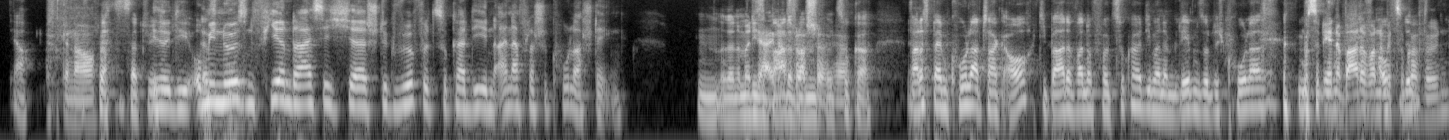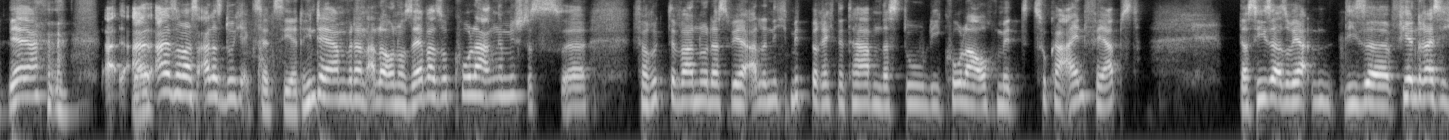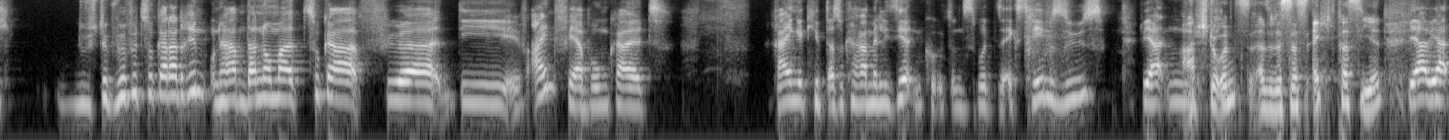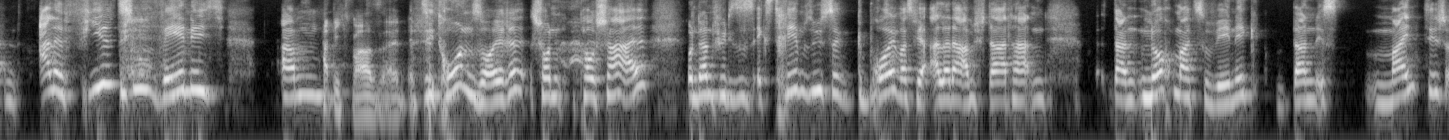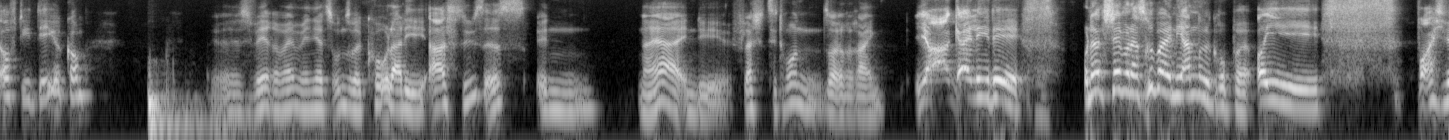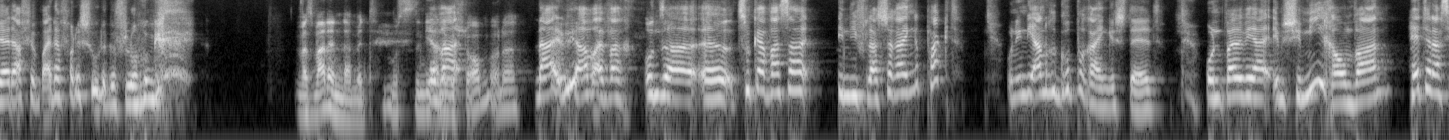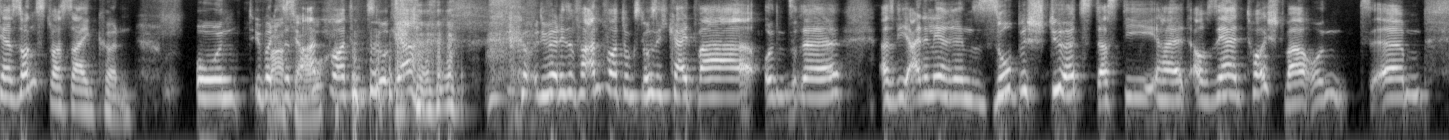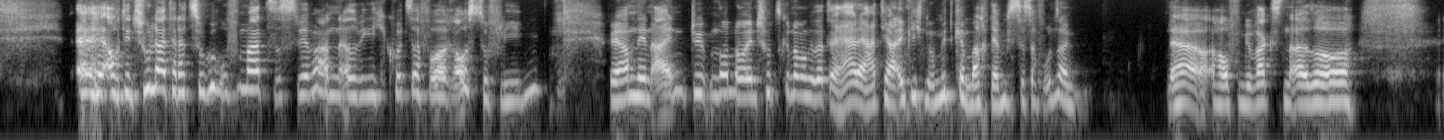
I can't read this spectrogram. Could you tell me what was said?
Ja, Genau. das ist Die, natürlich. die ominösen 34 äh, Stück Würfelzucker, die in einer Flasche Cola stecken. Hm, Und dann immer diese Ja, Badewanne Flasche, voll ja. Zucker. War das beim Cola-Tag auch? Die Badewanne voll Zucker, die man im Leben so durch Cola. Musstet ihr eine Badewanne mit Aufnimmt. Zucker füllen? Ja, ja. Al- Also was alles durchexerziert. Hinterher haben wir dann alle auch noch selber so Cola angemischt. Das äh, Verrückte war nur, dass wir alle nicht mitberechnet haben, dass du die Cola auch mit Zucker einfärbst. Das hieß also, wir hatten diese 34 Stück Würfelzucker da drin und haben dann nochmal Zucker für die Einfärbung halt reingekippt, also karamellisierten Ko- und es wurde extrem süß. Wir hatten Arschst du uns? Also, das ist echt passiert? ja, wir hatten alle viel zu wenig ähm, Kann nicht wahr sein. Zitronensäure, schon pauschal. Und dann für dieses extrem süße Gebräu, was wir alle da am Start hatten, dann noch mal zu wenig. Dann ist mein Tisch auf die Idee gekommen, es wäre, wenn wir jetzt unsere Cola, die arschsüß ist, in, naja, in die Flasche Zitronensäure rein. Ja, geile Idee. Und dann stellen wir das rüber in die andere Gruppe. Ui. Boah, ich wäre dafür beinahe vor der Schule geflogen. Was war denn damit? Sind die Ja, alle war- gestorben, oder? Nein, wir haben einfach unser äh, Zuckerwasser in die Flasche reingepackt und in die andere Gruppe reingestellt. Und weil wir im Chemieraum waren, hätte das ja sonst was sein können. Und über War's diese ja auch. Verantwortungslo ja, und über diese Verantwortungslosigkeit war unsere, also die eine Lehrerin so bestürzt, dass die halt auch sehr enttäuscht war und ähm, äh, auch den Schulleiter dazu gerufen hat. Das, wir waren also wirklich kurz davor rauszufliegen. Wir haben den einen Typen noch neu in Schutz genommen und gesagt, ja, der hat ja eigentlich nur mitgemacht, der Mist ist auf unseren ja, Haufen gewachsen. Also,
